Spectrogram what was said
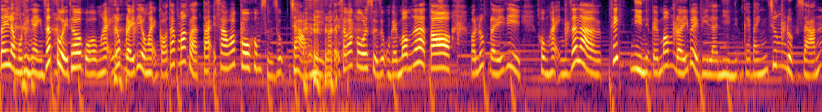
Đây là một hình ảnh rất tuổi thơ của Hồng Hạnh. Lúc đấy thì Hồng Hạnh có thắc mắc là tại sao các cô không sử dụng chảo nhỉ mà tại sao các cô sử dụng cái mâm rất là to. Và lúc đấy thì Hồng Hạnh rất là thích nhìn những cái mâm đấy bởi vì là nhìn những cái bánh trưng được dán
